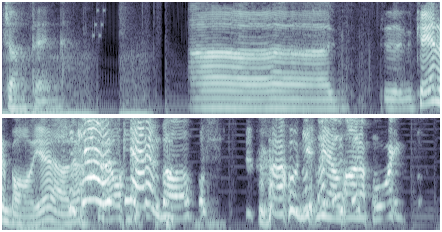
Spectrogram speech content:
jumping? Uh, Cannonball, yeah. Yeah, That, it's cannonball. that would give me a lot of points.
